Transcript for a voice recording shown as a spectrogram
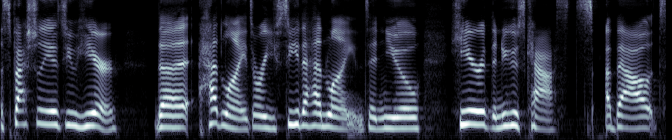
especially as you hear the headlines or you see the headlines and you hear the newscasts about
